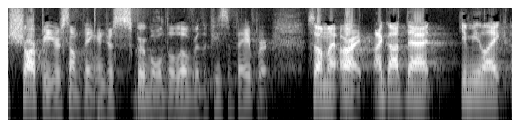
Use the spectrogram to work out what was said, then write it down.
Sharpie or something and just scribbled all over the piece of paper. So I'm like, all right, I got that. Give me like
